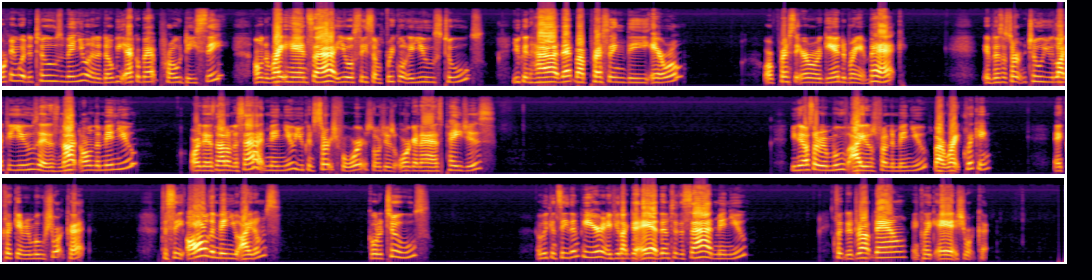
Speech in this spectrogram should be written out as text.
Working with the Tools menu in Adobe Acrobat Pro DC. On the right hand side you will see some frequently used tools. You can hide that by pressing the arrow or press the arrow again to bring it back. If there's a certain tool you'd like to use that is not on the menu or that's not on the side menu, you can search for it, such as Organize Pages. You can also remove items from the menu by right-clicking and clicking Remove Shortcut. To see all the menu items, go to Tools, and we can see them here. If you'd like to add them to the side menu, click the drop down and click Add Shortcut.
